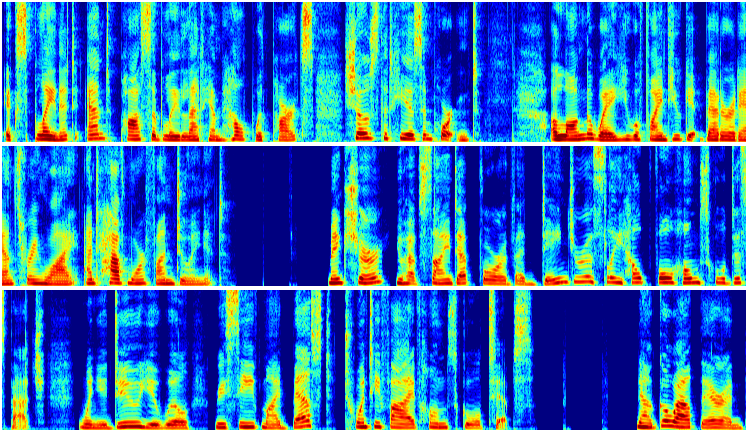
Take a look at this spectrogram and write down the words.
explain it, and possibly let him help with parts shows that he is important. Along the way, you will find you get better at answering why and have more fun doing it. Make sure you have signed up for the Dangerously Helpful Homeschool Dispatch. When you do, you will receive my best 25 homeschool tips. Now go out there and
